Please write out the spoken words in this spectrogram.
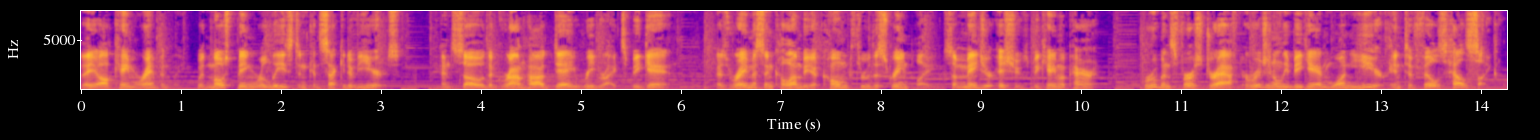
They all came rampantly, with most being released in consecutive years. And so the Groundhog Day rewrites began. As Ramis and Columbia combed through the screenplay, some major issues became apparent. Rubin's first draft originally began one year into Phil's hell cycle.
